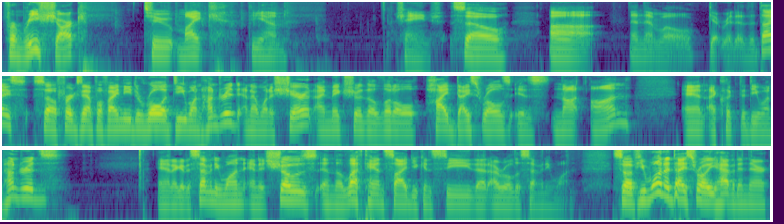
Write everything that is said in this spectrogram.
from Reef Shark to Mike DM. Change. So, uh, and then we'll get rid of the dice. So for example, if I need to roll a D100 and I want to share it, I make sure the little hide dice rolls is not on and I click the D100s and I get a 71 and it shows in the left hand side you can see that I rolled a 71. So if you want a dice roll you have it in there.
